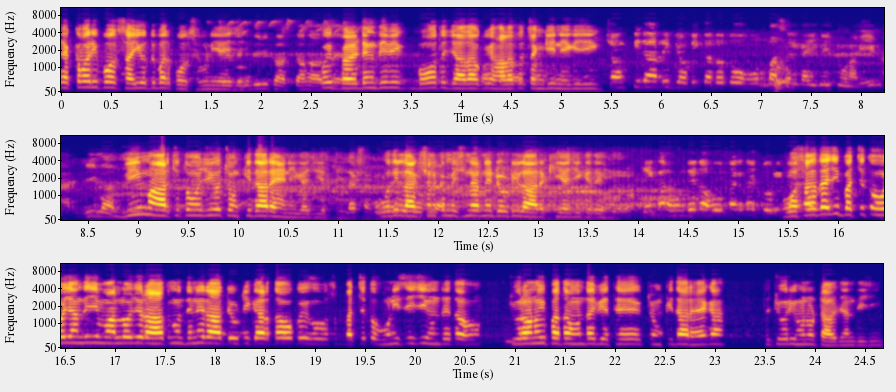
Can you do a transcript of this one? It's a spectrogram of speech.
ਇੱਕ ਵਾਰੀ ਪੁਲਿਸ ਆਈ ਉਸ ਤੋਂ ਬਾਅਦ ਪੁਲਿਸ ਵੀ ਨਹੀਂ ਆਈ ਕੋਈ। ਬਿਲਡਿੰਗ ਦੀ ਵੀ ਬਹੁਤ ਜ਼ਿਆਦਾ ਕੋਈ ਹਾਲਤ ਚੰਗੀ ਨਹੀਂ ਗੀ ਜੀ। ਚੌਕੀਦਾਰ ਦੀ ਡਿਊਟੀ ਕਦੋਂ ਤੋਂ ਹੋਰ ਪਾਸੇ ਲਗਾਈ ਗਈ ਚੋਣਾਂ ਦੀ? 20 ਮਾਰਚ 20 ਮਾਰਚ ਤੋਂ ਜੀ ਉਹ ਚੌਕੀਦਾਰ ਹੈ ਨਹੀਂਗਾ ਜੀ ਇੱਥੇ। ਉਹਦੀ ਇਲੈਕਸ਼ਨ ਕਮਿਸ਼ਨਰ ਨੇ ਡਿਊਟੀ ਲਾ ਰੱਖੀ ਹੈ ਜੀ ਕਿਤੇ ਹੋਰ। ਜੇਕਰ ਹੁੰਦੇ ਤਾਂ ਹੋ ਸਕਦਾ ਚੋਰੀ ਹੋ ਸਕਦਾ ਜੀ ਬੱਚਤ ਹੋ ਜਾਂਦੀ ਜੀ। ਮੰਨ ਲਓ ਜੋ ਰਾਤ ਨੂੰ ਦਿਨੇ ਰਾਤ ਡਿਊਟੀ ਕਰਦਾ ਉਹ ਕੋਈ ਬੱਚਤ ਹੋਣੀ ਸੀ ਜੀ ਹੁੰਦੇ ਤਾਂ ਉਹ। ਚੋਰਾਂ ਨੂੰ ਹੀ ਪਤਾ ਹੁੰਦਾ ਵੀ ਇੱਥੇ ਚੌਕੀਦਾਰ ਹੈਗਾ ਤੇ ਚੋਰੀ ਹੁਣ ਉਹ ਟਲ ਜਾਂਦੀ ਜੀ।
